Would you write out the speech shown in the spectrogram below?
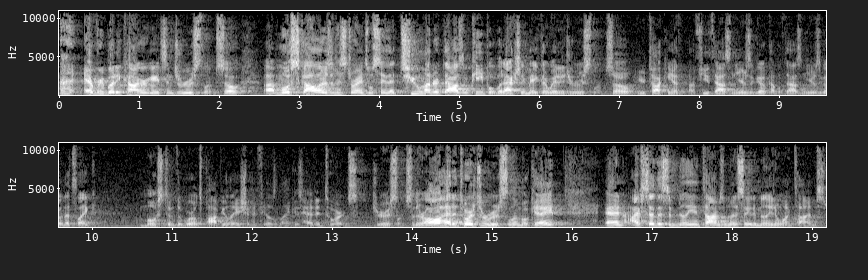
everybody congregates in Jerusalem. So, uh, most scholars and historians will say that 200,000 people would actually make their way to Jerusalem. So, you're talking a, a few thousand years ago, a couple thousand years ago. That's like most of the world's population, it feels like, is headed towards Jerusalem. So, they're all headed towards Jerusalem, okay? And I've said this a million times. I'm going to say it a million and one times.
